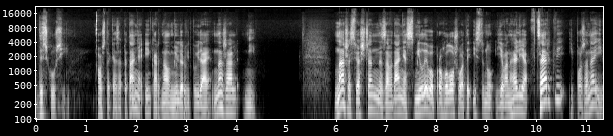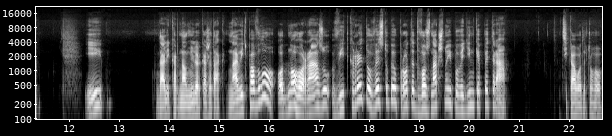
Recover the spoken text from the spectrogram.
дискусії? Ось таке запитання, і кардинал Мюллер відповідає: на жаль, ні. Наше священне завдання сміливо проголошувати істину Євангелія в церкві і поза нею. І далі кардинал Мюллер каже так: навіть Павло одного разу відкрито виступив проти двозначної поведінки Петра. Цікаво, для чого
